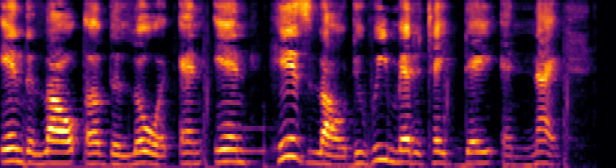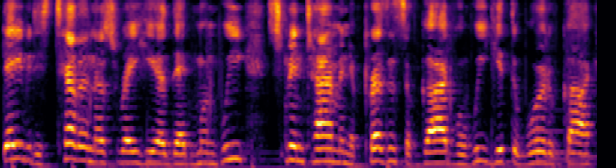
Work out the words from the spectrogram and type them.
in the law of the Lord and in his law do we meditate day and night. David is telling us right here that when we spend time in the presence of God, when we get the word of God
